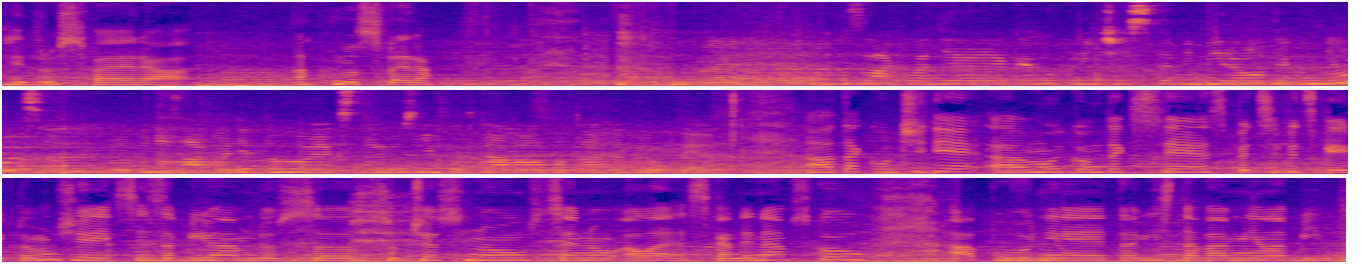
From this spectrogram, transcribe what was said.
hydrosféra, atmosféra základě jakého klíče jste vybírala ty umělce? Bylo to na základě toho, jak jste různě potkávala po té Evropě? A, tak určitě a můj kontext je specifický v tom, že se zabývám dost současnou scénou, ale skandinávskou a původně ta výstava měla být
